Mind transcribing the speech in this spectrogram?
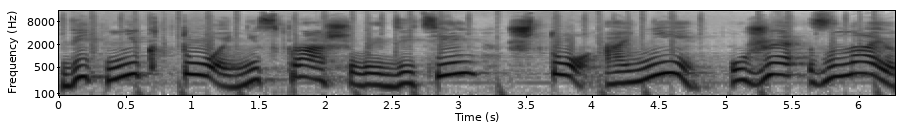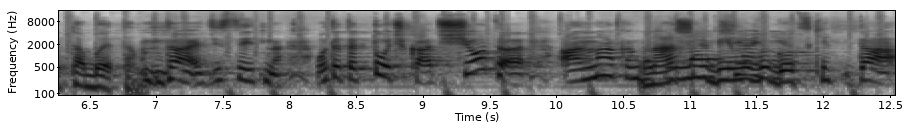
Ведь никто не спрашивает детей, что они уже знают об этом. Да, действительно. Вот эта точка отсчета, она как бы Наш по умолчанию... любимый Выгодский. Да,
